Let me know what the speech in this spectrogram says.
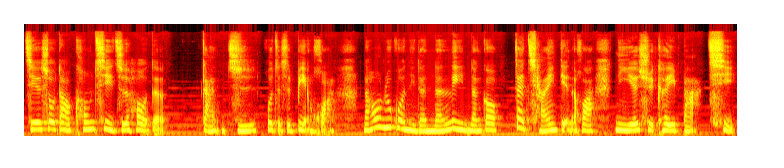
接受到空气之后的感知或者是变化。然后，如果你的能力能够再强一点的话，你也许可以把气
